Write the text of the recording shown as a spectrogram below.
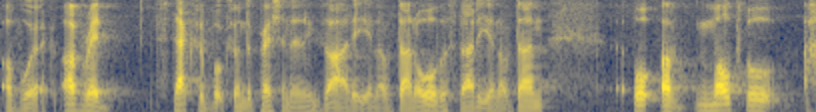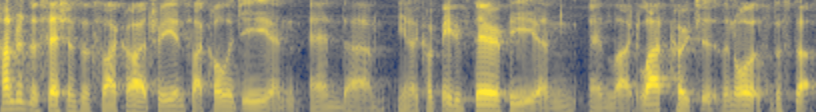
of work I've read stacks of books on depression and anxiety and I've done all the study and I've done all, of multiple hundreds of sessions of psychiatry and psychology and and um, you know cognitive therapy and and like life coaches and all that sort of stuff.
